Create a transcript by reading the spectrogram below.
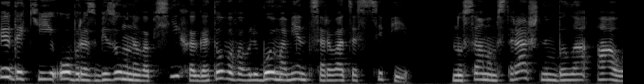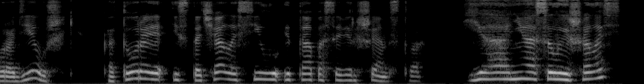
Эдакий образ безумного психа, готового в любой момент сорваться с цепи. Но самым страшным была аура девушки, которая источала силу этапа совершенства. «Я не ослышалась?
